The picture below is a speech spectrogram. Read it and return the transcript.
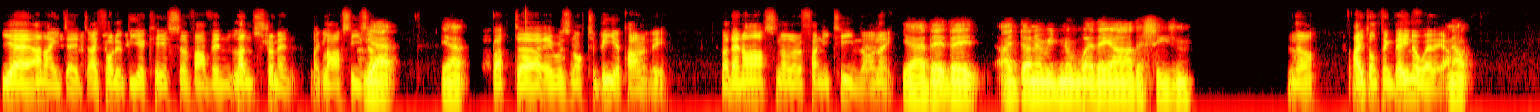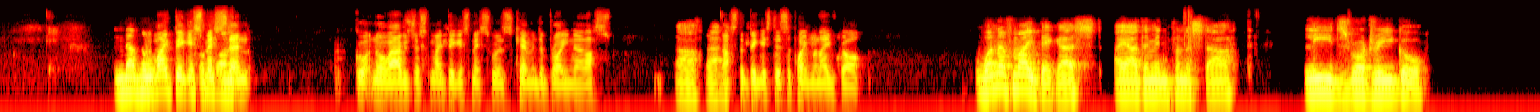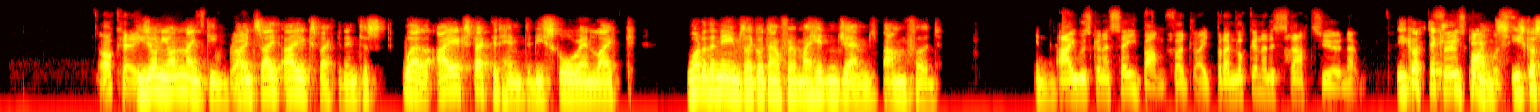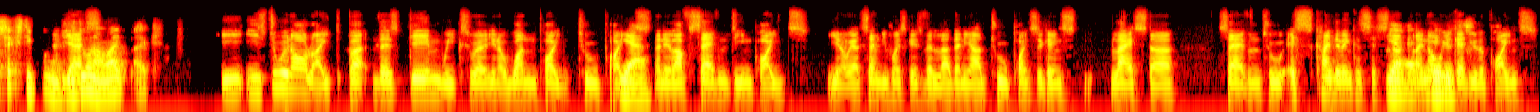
Yeah, and I did. I thought it'd be a case of having Lundstram in like last season. Yeah, yeah. But uh, it was not to be apparently. But then Arsenal are a funny team, though, aren't they? Yeah, they they. I don't really know where they are this season. No, I don't think they know where they are. No. Another My biggest miss go on. then. Go, no, I was just my biggest miss was Kevin De Bruyne. That's oh, that's the biggest disappointment I've got. one of my biggest. I had him in from the start. Leeds Rodrigo. Okay. He's only on 19 Right. points. I, I expected him to. Well, I expected him to be scoring like. What are the names I got down for my hidden gems? Bamford. I was going to say Bamford, right? But I'm looking at his stats here now. He's got 60 points. was- He's got 60 points. Yes. He's doing all right. Like, He, he's doing all right, but there's game weeks where, you know, one point, two points, Yeah. then he'll have 17 points. You know, he had 70 points against Villa, then he had two points against Leicester, seven, two. It's kind of inconsistent. Yeah, I know he'll is. get you the points,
